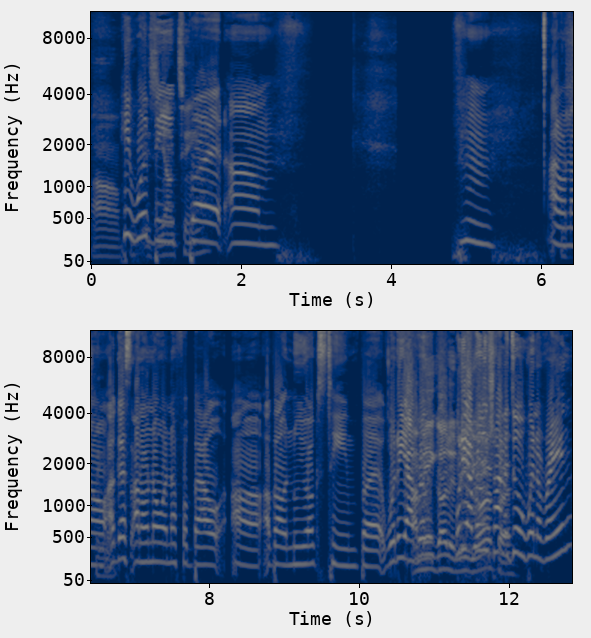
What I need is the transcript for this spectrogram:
Um, He would be, but um, hmm. I don't know. I guess I don't know enough about uh about New York's team. But what are y'all I mean, really? to what are y'all really trying to or- do? Win a ring?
